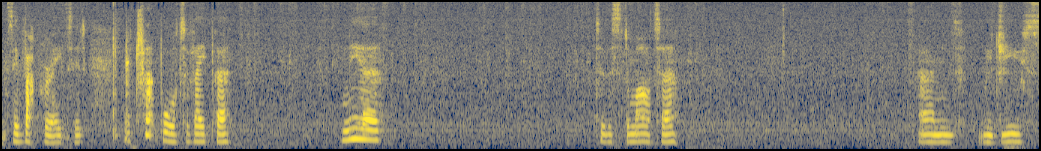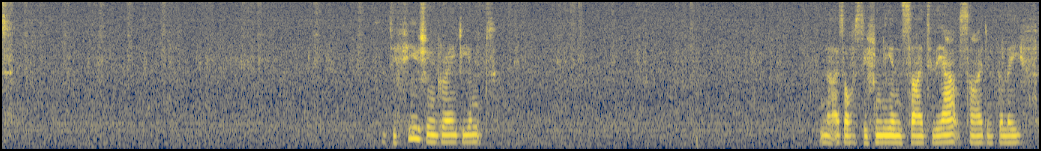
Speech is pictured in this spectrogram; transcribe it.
it's evaporated. They trap water vapour near to the stomata and reduce the diffusion gradient and that is obviously from the inside to the outside of the leaf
